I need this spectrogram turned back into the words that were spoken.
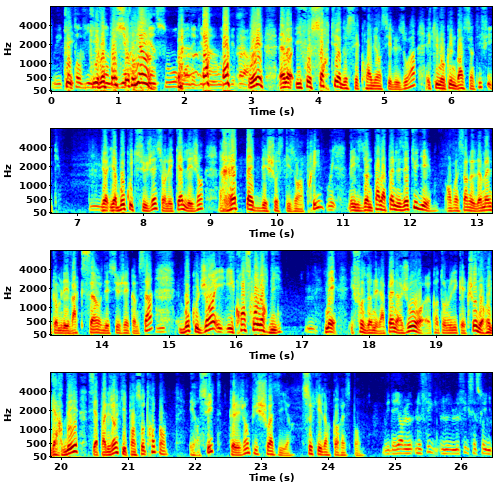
qui, qui reposent sur rien. oui, alors il faut sortir de ces croyances illusoires et qui n'ont qu'une base scientifique. Il y, a, beaucoup de sujets sur lesquels les gens répètent des choses qu'ils ont appris, mais ils ne se donnent pas la peine de les étudier. On voit ça dans le domaine comme les vaccins ou des sujets comme ça. Beaucoup de gens, ils, croient ce qu'on leur dit. Mais il faut se donner la peine un jour, euh, quand on nous dit quelque chose, de regarder s'il n'y a pas des gens qui pensent autrement. Et ensuite, que les gens puissent choisir ce qui leur correspond. Oui, d'ailleurs, le, fait, le, fait que ce soit une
